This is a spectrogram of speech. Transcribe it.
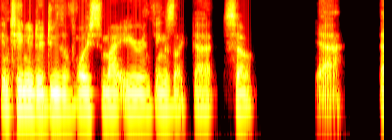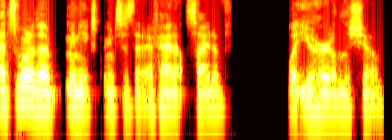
continue to do the voice in my ear and things like that. So, yeah, that's one of the many experiences that I've had outside of what you heard on the show.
